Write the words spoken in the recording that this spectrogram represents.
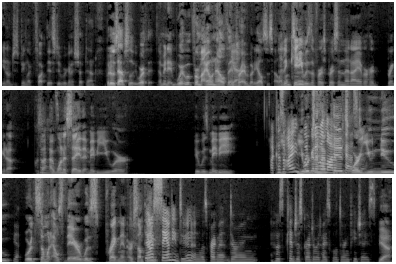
you know just being like fuck this, dude, we're gonna shut down. But it was absolutely worth it. I mean, it, for my own health and Yeah. for everybody else's health. I think on Katie set. was the first person that I ever heard bring it up because Oh, I, I want to say that maybe you were. It was maybe uh, Because I you were gonna do have a lot kids, or you knew, Yeah. or someone else there was pregnant or something. There was Sandy Doonan was pregnant during whose kid just graduated high school during PJs, yeah,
